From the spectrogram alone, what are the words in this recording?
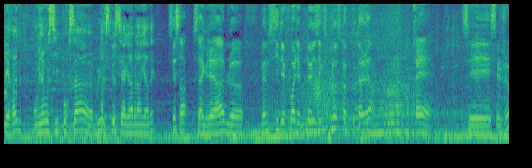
les runs. On vient aussi pour ça euh, Oui, parce aussi. que c'est agréable à regarder? C'est ça, c'est agréable, euh, même si des fois les pneus ils explosent comme tout à l'heure. Après, c'est c'est le jeu.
